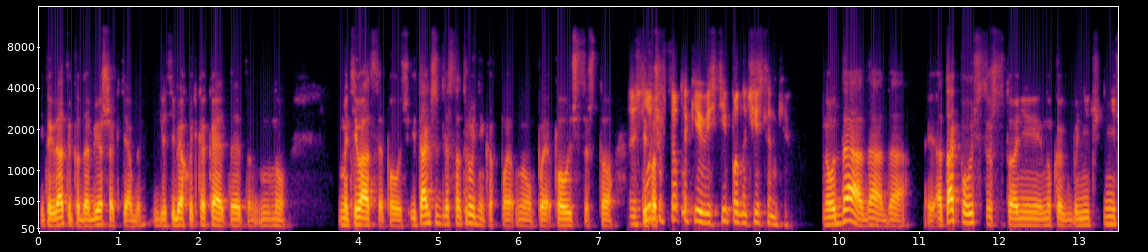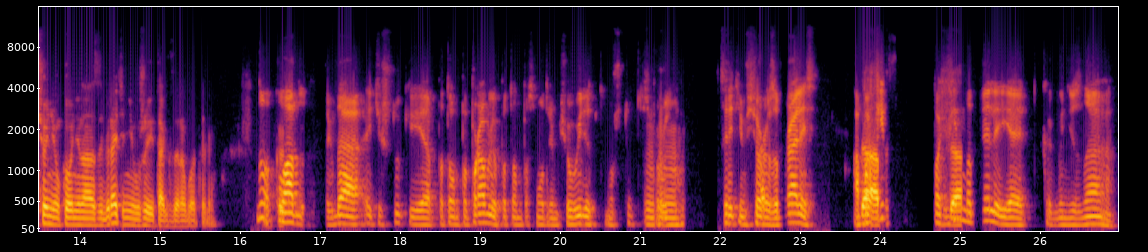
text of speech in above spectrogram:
и тогда ты подобьешь октябрь. Для тебя хоть какая-то это, ну, мотивация получится. И также для сотрудников ну, получится, что... То есть лучше под... все-таки вести по начисленке. Ну да, да, да. А так получится, что они, ну как бы нич- ничего ни у кого не надо забирать, они уже и так заработали. Ну, ну ладно, тогда эти штуки я потом поправлю, потом посмотрим, что выйдет, потому что uh-huh. с этим все разобрались. А да, по, фи- по да. фин-модели я как бы не знаю.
